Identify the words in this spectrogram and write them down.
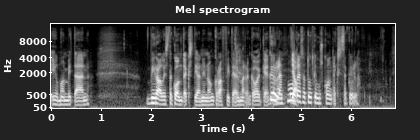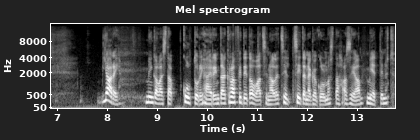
ilman mitään virallista kontekstia, niin on graffitia, ymmärränkö oikein? Kyllä, muuten tutkimuskontekstissa kyllä. Jari, minkälaista kulttuurihäirintää graffitit ovat? Sinä olet siitä näkökulmasta asiaa miettinyt.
